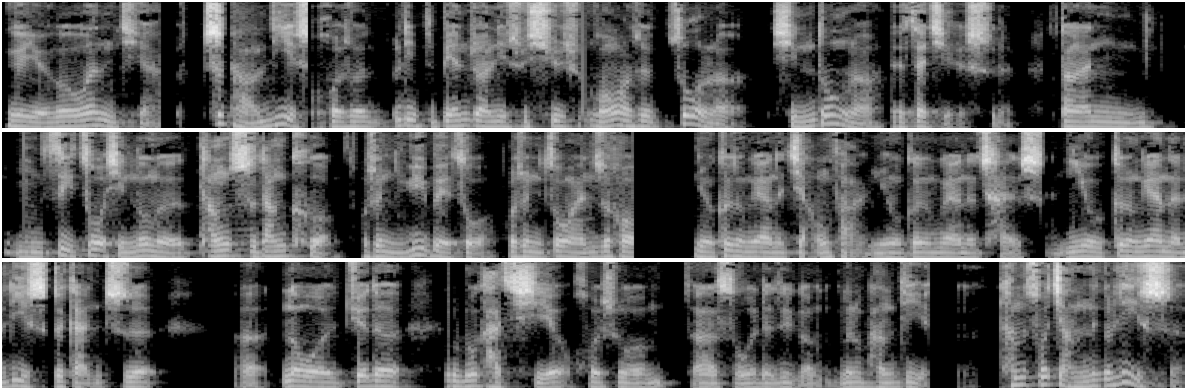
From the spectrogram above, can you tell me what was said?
那个有一个问题啊，至少历史或者说历史编撰、历史叙述，往往是做了行动了再解释。当然，你你自己做行动的当时当刻，或者说你预备做，或者说你做完之后，你有各种各样的讲法，你有各种各样的阐释，你有各种各样的历史的感知，呃，那我觉得卢卡奇或者说呃所谓的这个梅洛庞蒂，他们所讲的那个历史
